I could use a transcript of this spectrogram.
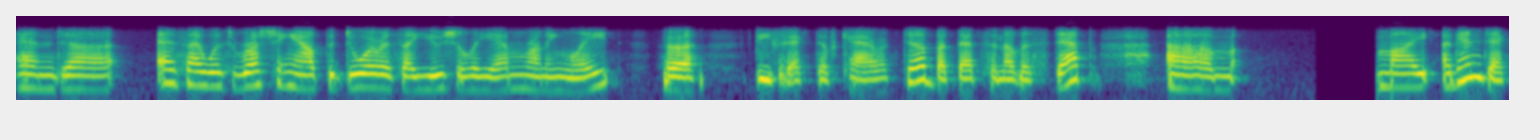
And uh, as I was rushing out the door, as I usually am, running late, uh, defect of character, but that's another step. Um, my an index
